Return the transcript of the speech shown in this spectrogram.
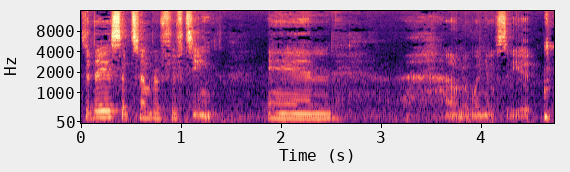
Today is September 15th. And don't see it.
